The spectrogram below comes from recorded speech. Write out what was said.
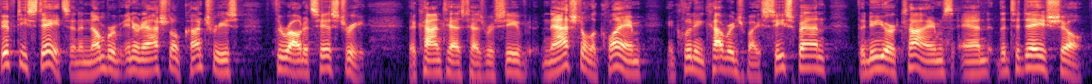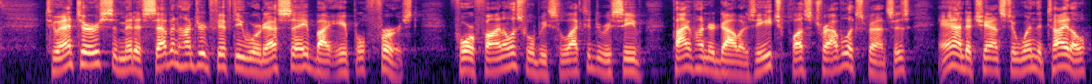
50 states and a number of international countries throughout its history. The contest has received national acclaim, including coverage by C-SPAN, the New York Times, and the Today Show. To enter, submit a 750-word essay by April 1st. Four finalists will be selected to receive $500 each, plus travel expenses, and a chance to win the title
